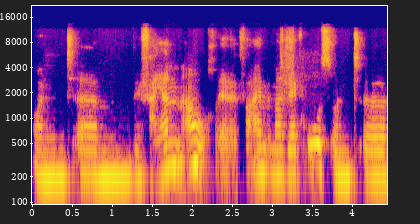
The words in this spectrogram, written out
Und ähm, wir feiern auch, äh, vor allem immer sehr groß und äh,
